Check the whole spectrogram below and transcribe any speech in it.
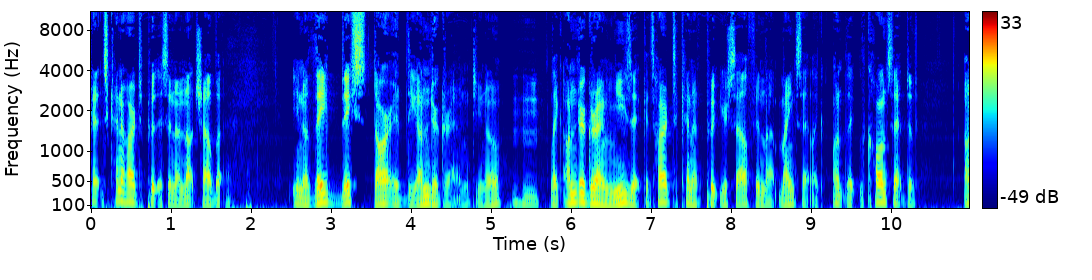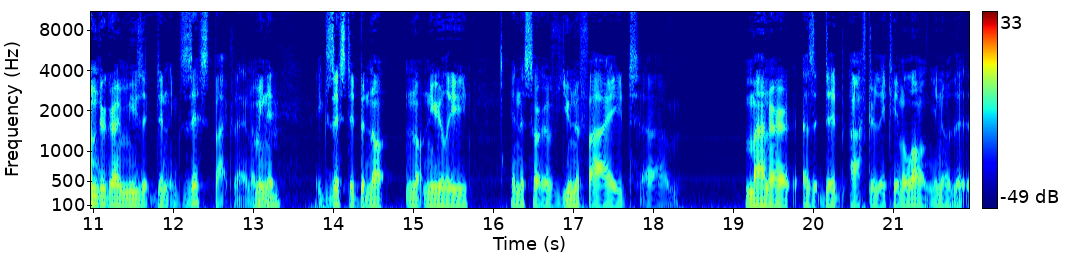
it's kind of hard to put this in a nutshell, but you know, they they started the underground. You know, Mm-hmm. like underground music. It's hard to kind of put yourself in that mindset. Like un- the, the concept of underground music didn't exist back then. I mean, Mhm. it existed, but not not nearly in the sort of unified um, manner as it did after they came along. You know, the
